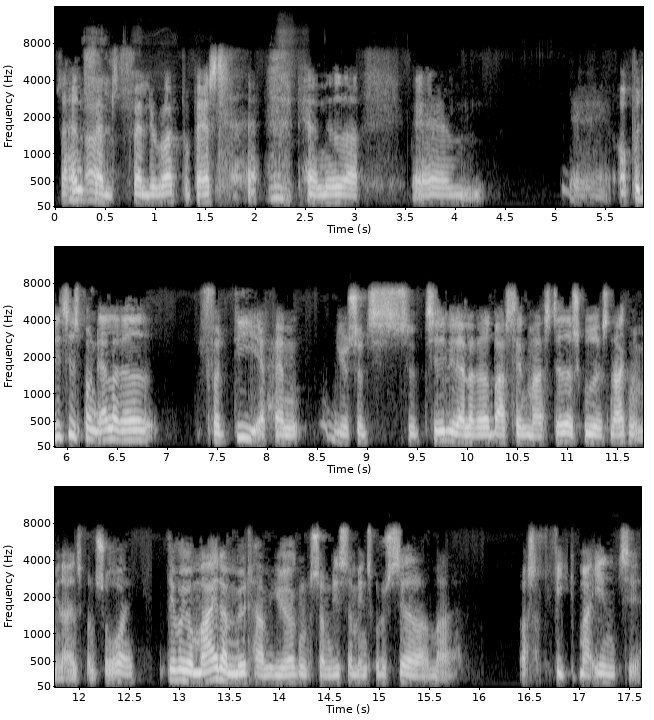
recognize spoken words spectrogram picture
Så han ja. faldt, faldt jo godt på pas dernede. Og, øh, øh, og på det tidspunkt allerede, fordi at han jo så, så tidligt allerede bare sendte mig afsted og skulle ud og snakke med mine egne sponsorer. Ikke? Det var jo mig, der mødte ham, Jørgen, som ligesom introducerede mig og så fik mig ind til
